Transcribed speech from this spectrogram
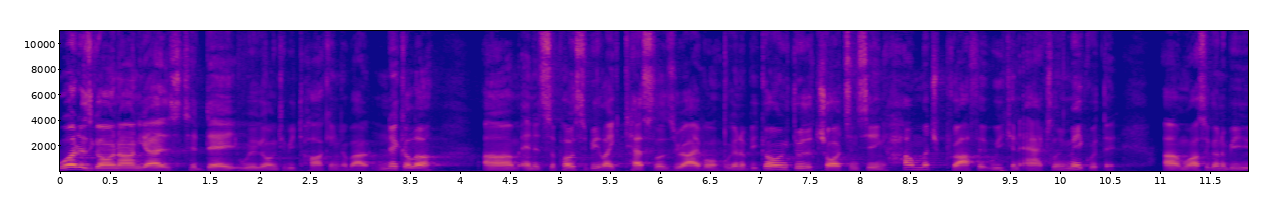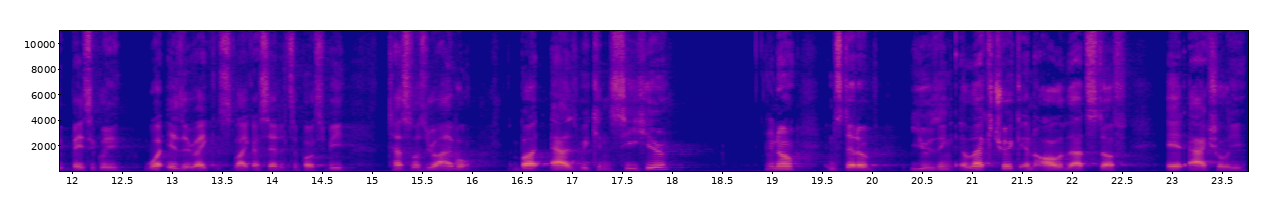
What is going on, guys? Today we're going to be talking about Nikola, um, and it's supposed to be like Tesla's rival. We're going to be going through the charts and seeing how much profit we can actually make with it. Um, we're also going to be basically what is it, right? Like I said, it's supposed to be Tesla's rival, but as we can see here, you know, instead of using electric and all of that stuff, it actually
